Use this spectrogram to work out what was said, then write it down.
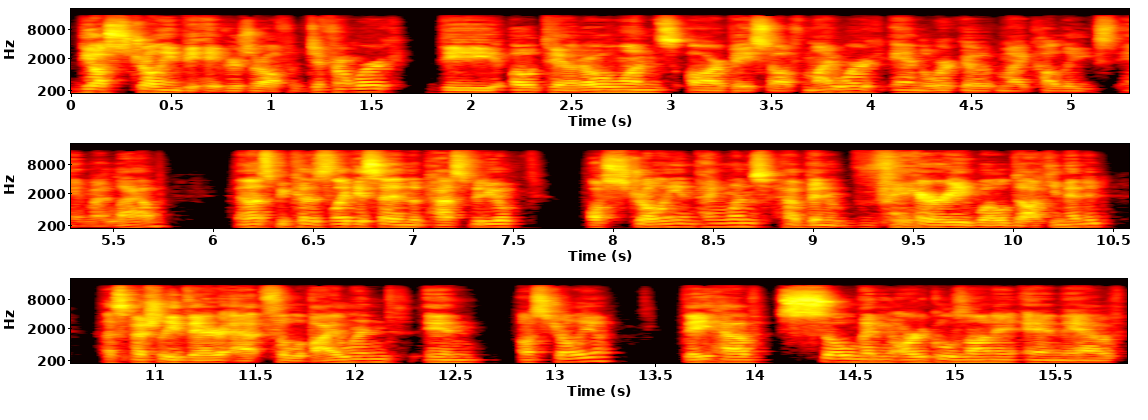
the Australian behaviors are off of different work. The Aotearoa ones are based off my work and the work of my colleagues in my lab. And that's because, like I said in the past video, Australian penguins have been very well documented, especially there at Phillip Island in Australia. They have so many articles on it and they have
